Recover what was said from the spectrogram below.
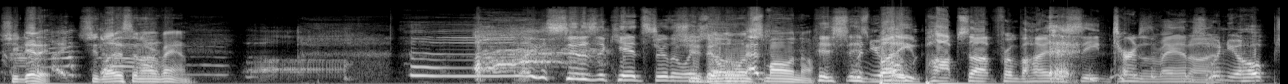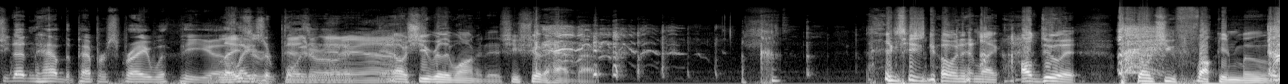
She did it. She let us in our van. like as soon as the kids through the window, She's the only one That's- small enough. his, his When you buddy hope- pops up from behind the seat and turns the van It's on. when you hope she doesn't have the pepper spray with the uh, Laser laser, pointer on designator, it. yeah. No, she really wanted it. She should have had that. She's going in like, "I'll do it. but Don't you fucking move."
